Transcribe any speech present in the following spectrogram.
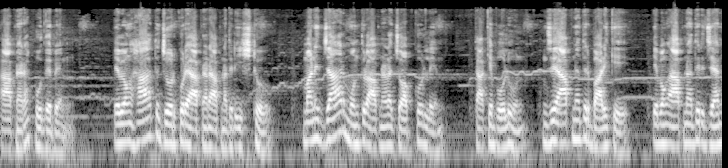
আপনারা পু দেবেন এবং হাত জোর করে আপনারা আপনাদের ইষ্ট মানে যার মন্ত্র আপনারা জপ করলেন, তাকে বলুন যে আপনাদের বাড়িকে এবং আপনাদের যেন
